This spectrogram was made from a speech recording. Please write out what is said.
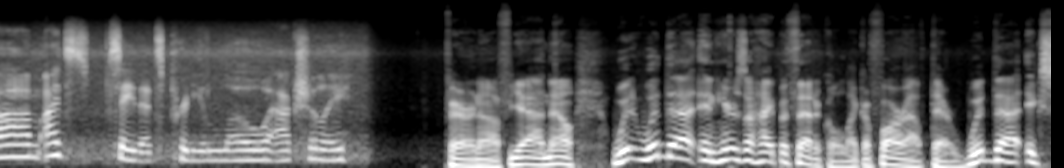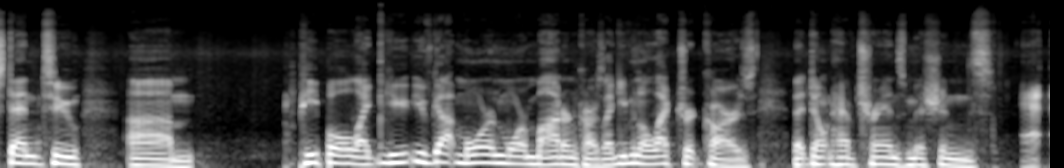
Um, I'd say that's pretty low, actually. Fair enough. Yeah. Now, would, would that, and here's a hypothetical, like a far out there, would that extend to um, people like you, you've got more and more modern cars, like even electric cars that don't have transmissions at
